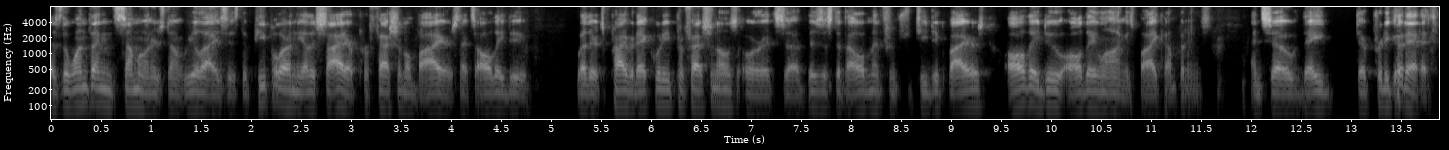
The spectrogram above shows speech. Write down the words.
As the one thing some owners don't realize is the people on the other side are professional buyers. That's all they do. Whether it's private equity professionals or it's uh, business development from strategic buyers, all they do all day long is buy companies, and so they they're pretty good at it,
